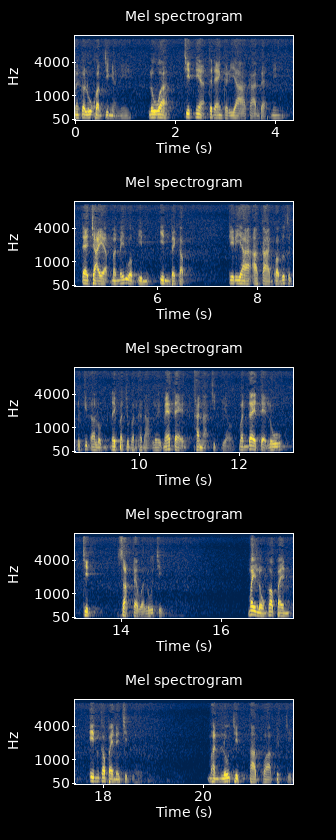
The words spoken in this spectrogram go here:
มันก็รู้ความจริงอย่างนี้ รู้ว่า จิตเนี่ยแสดงกิริยาอาการแบบนี้ แต่ใจอะมันไม่รวมอินอินไปกับกิริยาอาการความรู้สึกนึกคิดอารมณ์ในปัจจุบันขณะเลยแม้แต่ขณะจิตเดียว มันได้แต่รู้จิตสักแต่ว่ารู้จิต ไม่หลงเข้าไปอินเข้าไปในจิตเลย มันรู้จิตตามความเป็นจริง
